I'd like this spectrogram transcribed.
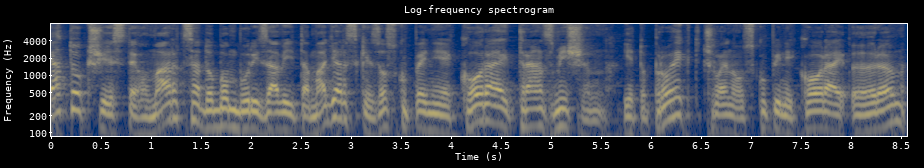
piatok 6. marca do Bombury zavíta maďarské zoskupenie Koraj Transmission. Je to projekt členov skupiny Koraj Öröm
